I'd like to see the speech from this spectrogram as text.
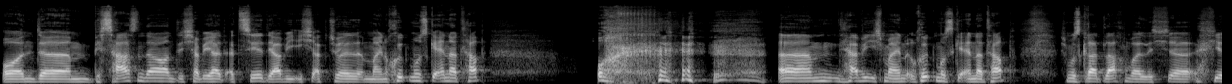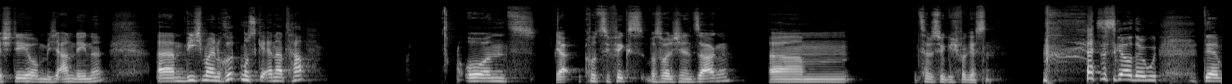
und ähm, wir saßen da und ich habe ihr halt erzählt, ja, wie ich aktuell meinen Rhythmus geändert habe. Oh, ähm, ja, wie ich meinen Rhythmus geändert habe. Ich muss gerade lachen, weil ich äh, hier stehe und mich anlehne. Ähm, wie ich meinen Rhythmus geändert habe. Und ja, Kruzifix, was wollte ich denn sagen? Ähm, jetzt habe ich wirklich vergessen. Das ist genau der, der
